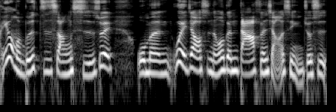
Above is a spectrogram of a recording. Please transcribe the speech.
因为我们不是智商师，所以我们魏教师能够跟大家分享的事情，就是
